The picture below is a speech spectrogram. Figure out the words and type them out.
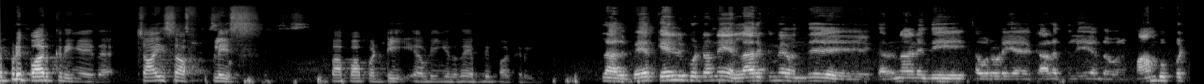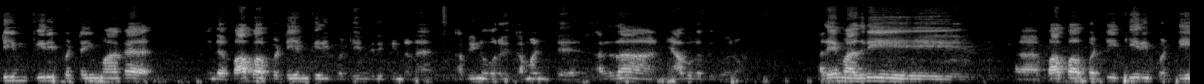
எப்படி பார்க்குறீங்க இதை? சாய்ஸ் ஆஃப் பிளேஸ் பாப்பாப்பட்டி அப்படிங்கிறத எப்படி பார்க்குறீங்க? இல்லை அது பேர் கேள்விப்பட்டோன்னே எல்லாருக்குமே வந்து கருணாநிதி அவருடைய காலத்திலேயே அந்த ஒரு பாம்பு பட்டியும் கீரிப்பட்டையுமாக இந்த பாப்பா பட்டியும் கீரிப்பட்டியும் இருக்கின்றன அப்படின்னு ஒரு கமெண்ட் அதுதான் ஞாபகத்துக்கு வரும். அதே மாதிரி பாப்பாப்பட்டி கீரிப்பட்டி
